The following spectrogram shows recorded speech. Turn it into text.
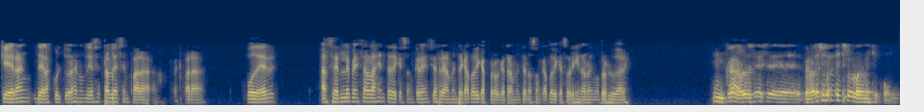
que eran de las culturas en donde ellos se establecen para, pues, para poder hacerle pensar a la gente de que son creencias realmente católicas, pero que realmente no son católicas, se originaron en otros lugares. Mm, claro, eh, pero eso, eso lo han hecho con,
